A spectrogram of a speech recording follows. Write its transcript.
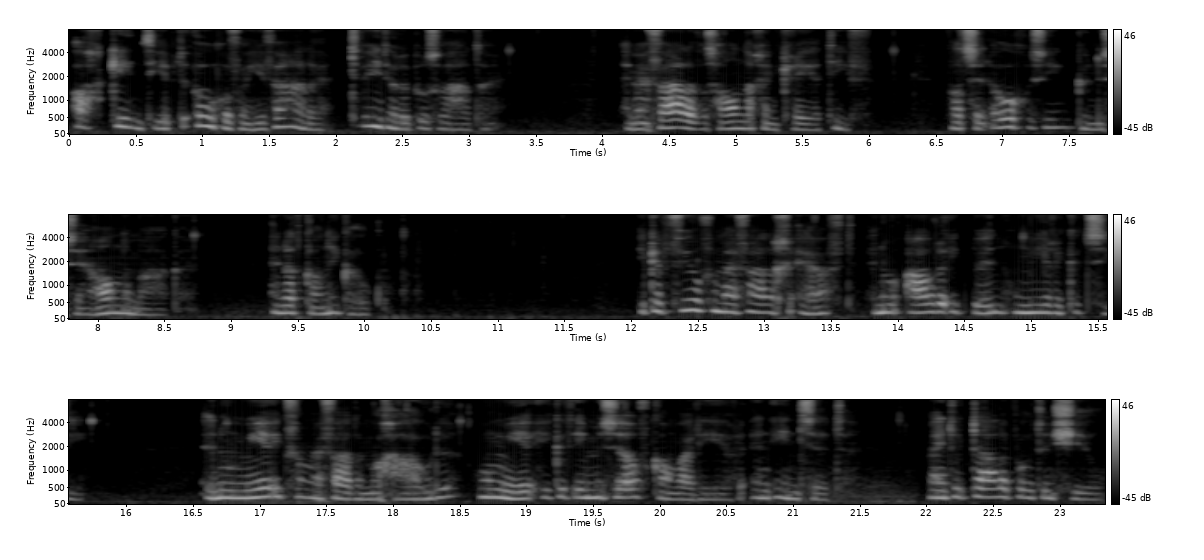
Ach kind, je hebt de ogen van je vader, twee druppels water. En mijn vader was handig en creatief. Wat zijn ogen zien, kunnen zijn handen maken. En dat kan ik ook. Ik heb veel van mijn vader geërfd en hoe ouder ik ben, hoe meer ik het zie. En hoe meer ik van mijn vader mag houden, hoe meer ik het in mezelf kan waarderen en inzetten. Mijn totale potentieel.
